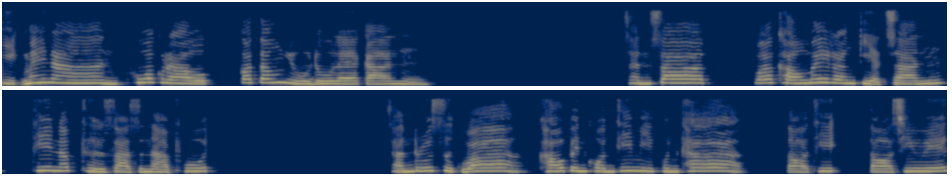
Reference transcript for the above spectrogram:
อีกไม่นาน พวกเราก็ต้องอยู่ดูแลกัน ฉันทราบว่าเขาไม่รังเกียจฉันที่นับถือศาสนาพุทธ ฉันรู้สึกว่าเขาเป็นคนที่มีคุณค่า ต่อที่ต่อชีวิต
